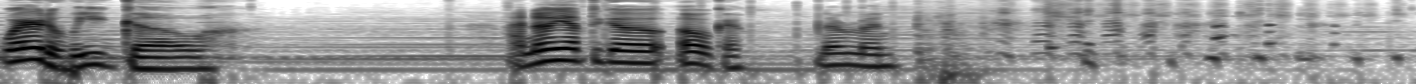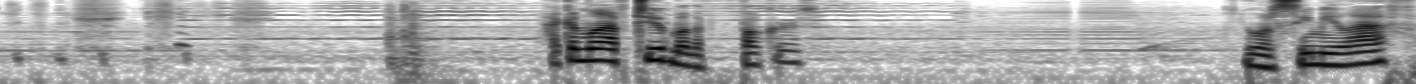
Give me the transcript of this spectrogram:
Where do we go? I know you have to go... Oh, okay. Never mind. I can laugh too, motherfuckers. You want to see me laugh?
